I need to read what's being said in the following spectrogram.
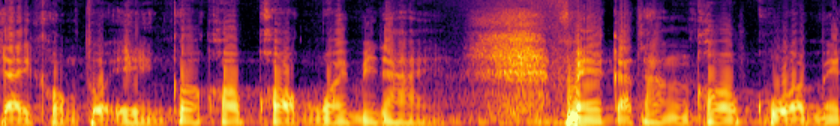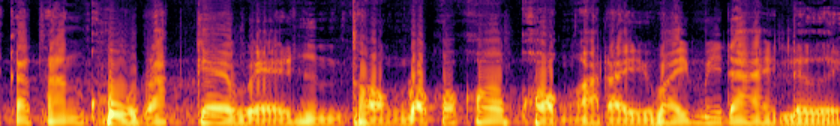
ใจของตัวเองก็ครอบครองไว้ไม่ได้ แม้กระทั่งครอบครัว แม้กระทั่งคู่รักแก้แหวนเงินทอง เราก็ครอบครองอะไรไว้ไม่ได้เลย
